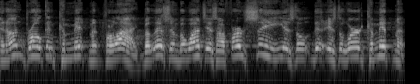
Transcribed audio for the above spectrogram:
an unbroken commitment for life. But listen, but watch this. Our first C is the, is the word commitment.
